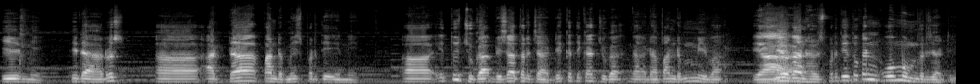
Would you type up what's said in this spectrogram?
ini tidak harus eh, ada pandemi seperti ini. Eh, itu juga bisa terjadi ketika juga nggak ada pandemi, Pak. ya, Iya kan, hal seperti itu kan umum terjadi.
